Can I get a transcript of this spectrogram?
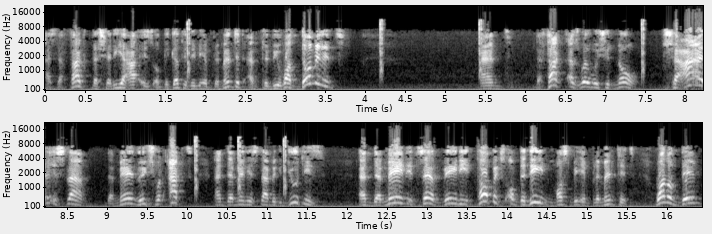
As the fact the Sharia is obligatory to be implemented and to be what dominant. And the fact as well we should know, Sha'air Islam, the main ritual act and the main Islamic duties and the main itself, really topics of the deen must be implemented. One of them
